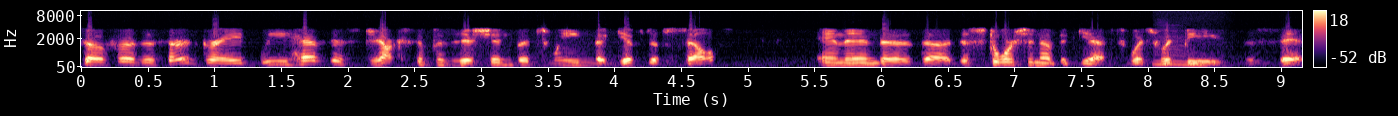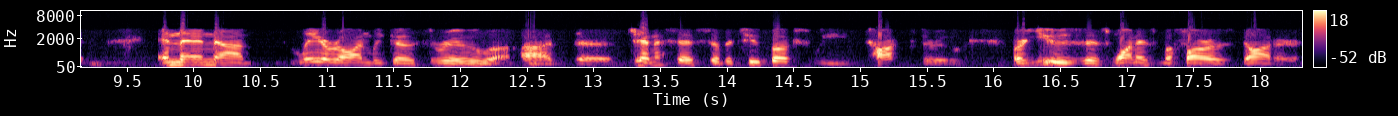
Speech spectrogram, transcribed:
So, for the third grade, we have this juxtaposition between the gift of self and then the, the distortion of the gift, which would be the sin. And then uh, later on, we go through uh, the Genesis. So, the two books we talk through or use is one is Mufaro's daughter,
